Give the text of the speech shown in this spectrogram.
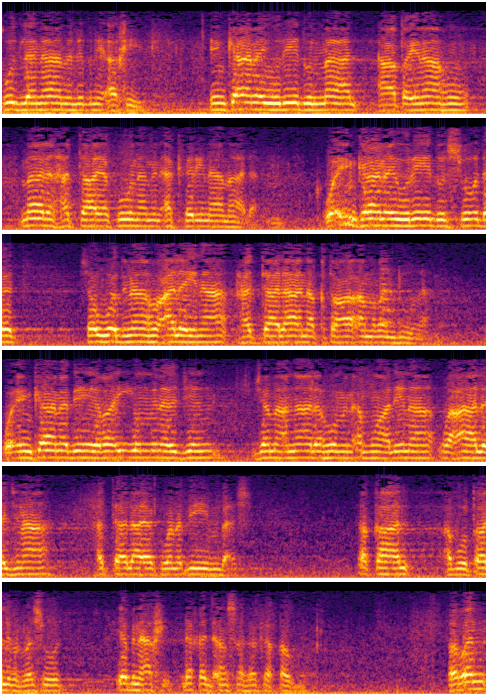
خذ لنا من ابن أخيك. إن كان يريد المال أعطيناه مالا حتى يكون من أكثرنا مالا. وإن كان يريد السؤدد سودناه علينا حتى لا نقطع أمرا دونه. وإن كان به رأي من الجن جمعنا له من أموالنا وعالجناه حتى لا يكون به من بأس. فقال أبو طالب الرسول يا ابن أخي لقد أنصفك قومك. فظن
